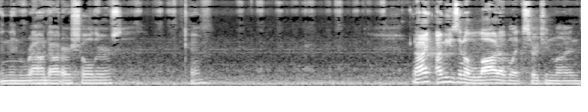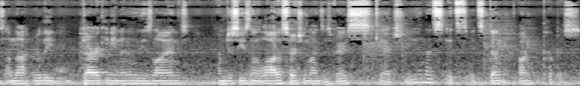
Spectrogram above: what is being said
and then round out our shoulders, okay? Now I, am using a lot of like searching lines. I'm not really darkening any of these lines. I'm just using a lot of searching lines. It's very sketchy and that's it's it's done on purpose,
